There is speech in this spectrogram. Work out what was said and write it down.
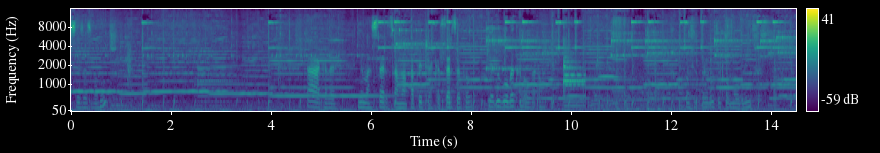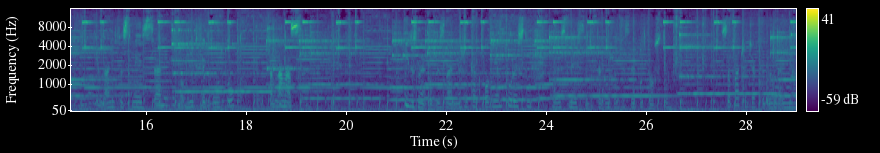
Sobie zadzwonić? Tak, ale nie ma serca, ma patyczek. A serce to jakby było metalowe. O. Chcą się tutaj ludzie pomodlić. Dla nich to jest miejsce modlitwy, kultu, a dla nas innego wyznania, że tak powiem, turystów to jest miejsce do tego, żeby sobie po prostu zobaczyć, jak wygląda inna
